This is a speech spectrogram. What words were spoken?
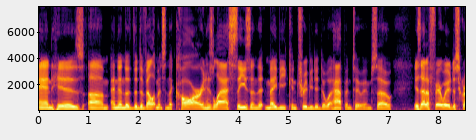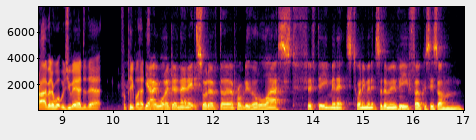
and his um, and then the the developments in the car in his last season that maybe contributed to what happened to him. So, is that a fair way to describe it, or what would you add to that for people? Had yeah, I would. And then it's sort of the probably the last fifteen minutes, twenty minutes of the movie focuses on.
